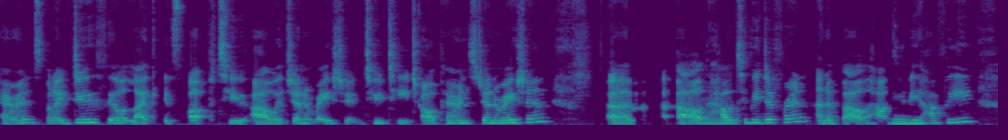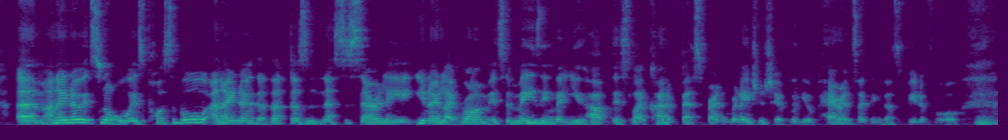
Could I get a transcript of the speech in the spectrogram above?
parents, but I do feel like it's up to our generation to teach our parents' generation um, about how Mm. to be different and about how to be happy. Um, and I know it's not always possible, and I know that that doesn't necessarily, you know, like Ram, it's amazing that you have this like kind of best friend relationship with your parents. I think that's beautiful, Mm.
